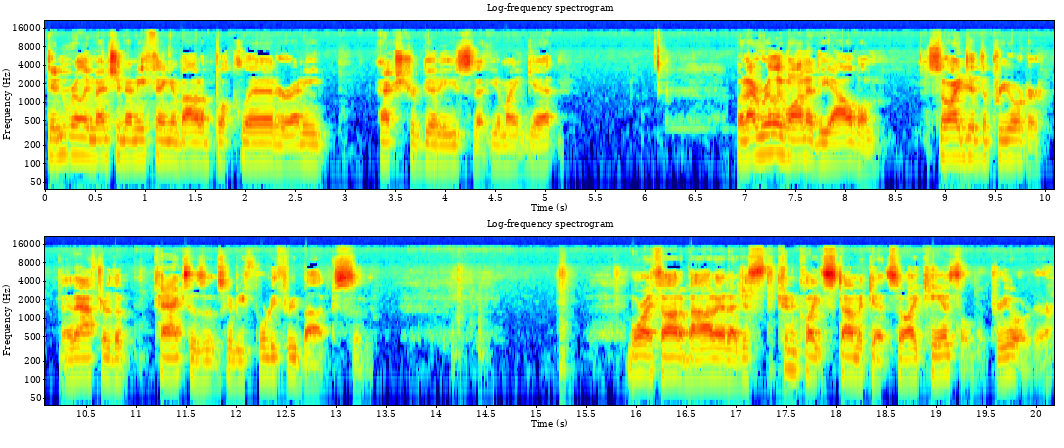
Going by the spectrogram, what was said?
Didn't really mention anything about a booklet or any extra goodies that you might get. But I really wanted the album, so I did the pre-order. And after the taxes, it was going to be forty-three bucks. And more I thought about it, I just couldn't quite stomach it, so I canceled the pre-order.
